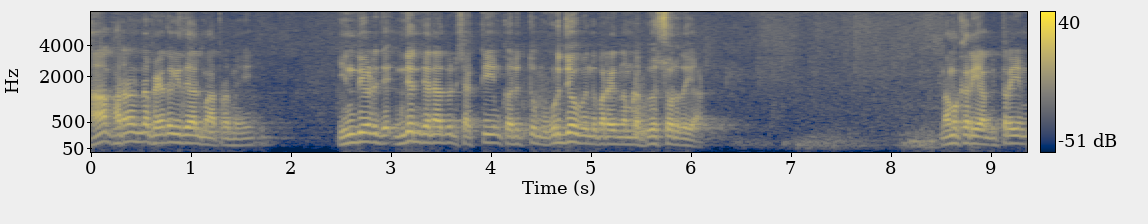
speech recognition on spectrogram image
ആ ഭരണഘടന ഭേദഗതിയാൽ മാത്രമേ ഇന്ത്യയുടെ ഇന്ത്യൻ ജനാധിപത്യ ശക്തിയും കരുത്തും ഊർജവും എന്ന് പറയുന്നത് നമ്മുടെ ബൃഹസ്വരതയാണ്. നമുക്കറിയാം ഇത്രയും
